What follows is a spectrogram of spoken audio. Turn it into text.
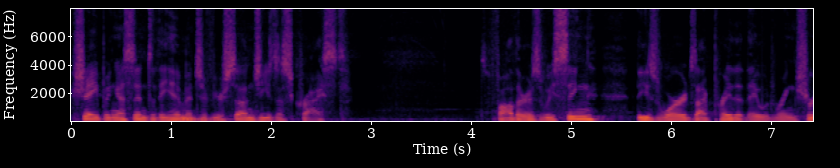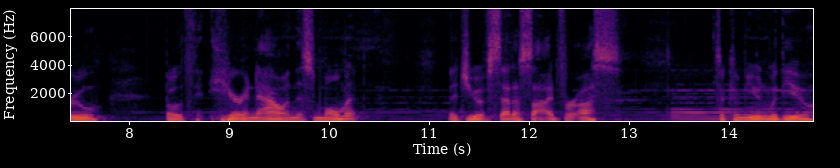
shaping us into the image of your Son, Jesus Christ. Father, as we sing these words, I pray that they would ring true both here and now in this moment that you have set aside for us to commune with you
